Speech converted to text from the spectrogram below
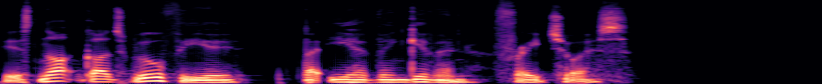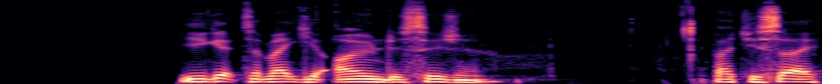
It's not God's will for you, but you have been given free choice. You get to make your own decision. But you say,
